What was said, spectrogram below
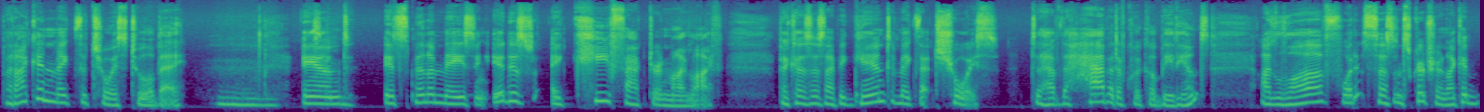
But I can make the choice to obey. Mm. And it's been amazing. It is a key factor in my life because as I began to make that choice to have the habit of quick obedience, I love what it says in Scripture. And I could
